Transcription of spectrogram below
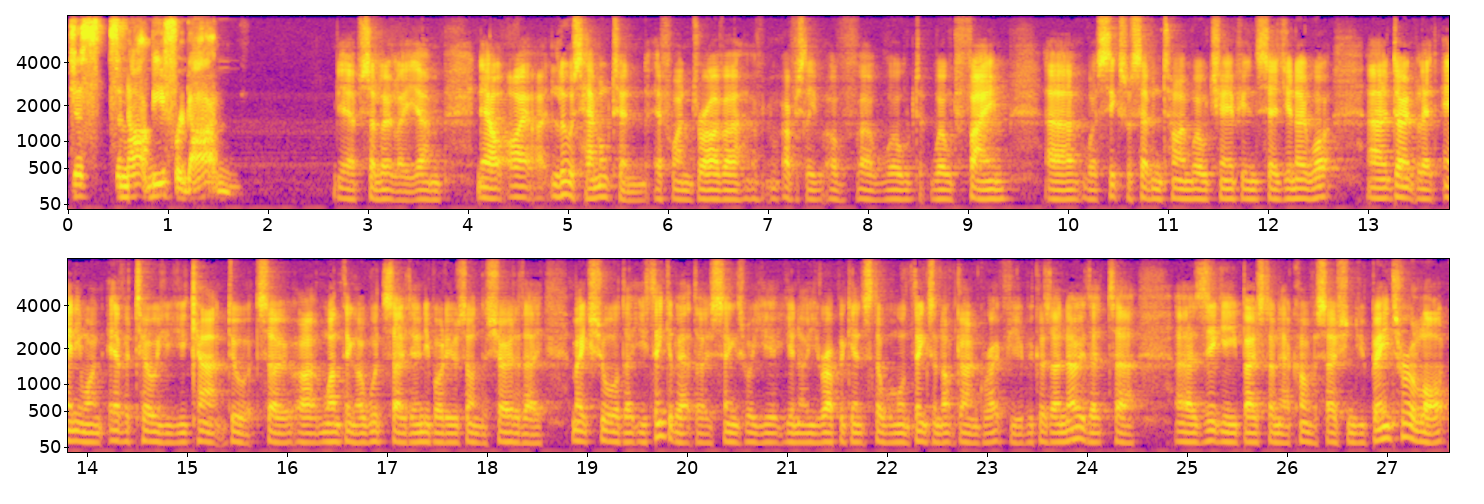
just to not be forgotten. Yeah, absolutely. Um, now, I, Lewis Hamilton, F1 driver, obviously of uh, world world fame, uh, what six or seven time world champion, said, "You know what? Uh, don't let anyone ever tell you you can't do it." So, uh, one thing I would say to anybody who's on the show today: make sure that you think about those things where you you know you're up against the wall and things are not going great for you, because I know that uh, uh, Ziggy, based on our conversation, you've been through a lot.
